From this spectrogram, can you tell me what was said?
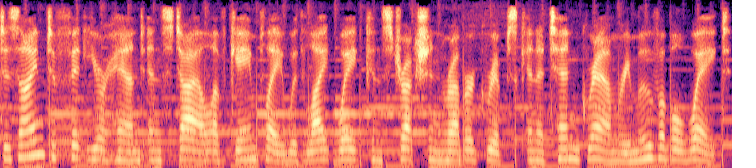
Designed to fit your hand and style of gameplay with lightweight construction rubber grips and a 10 gram removable weight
